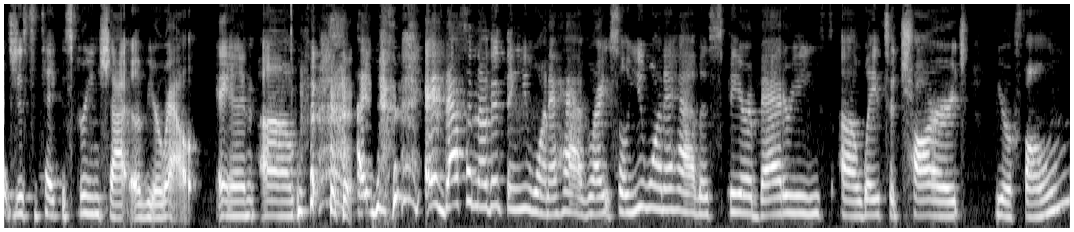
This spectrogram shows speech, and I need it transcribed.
is just to take a screenshot of your route. And um, I, and that's another thing you want to have, right? So you want to have a spare batteries uh, way to charge your phone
